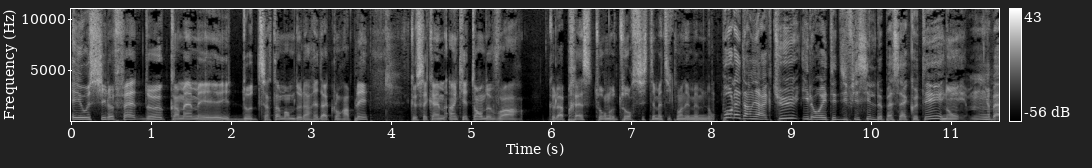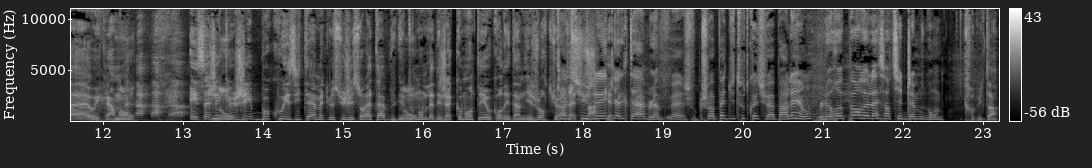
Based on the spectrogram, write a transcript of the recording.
et aussi le fait de quand même et d'autres certains membres de la rédac l'ont rappelé que c'est quand même inquiétant de voir que la presse tourne autour systématiquement des mêmes noms. Pour la dernière actu, il aurait été difficile de passer à côté. Non. Et, mm, bah oui, clairement. Non. Et sachez Non. que j'ai beaucoup hésité à mettre le sujet sur la table vu que Non. tout le monde l'a déjà commenté au cours des derniers jours. Tu Quel arrêtes, sujet, Marc. quelle table Bah, je, je vois pas du tout de quoi tu vas parler. Hein. Le report de la sortie de James Bond. Oh putain.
